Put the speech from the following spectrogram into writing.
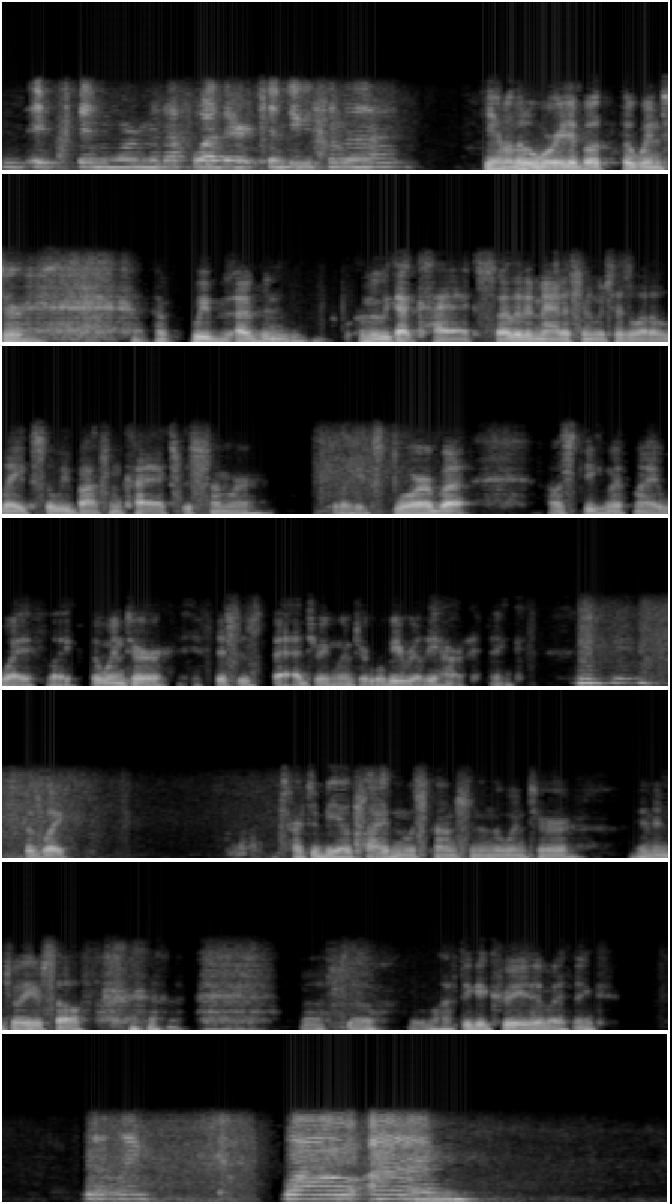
it's been warm enough weather to do some of that. Yeah, I'm a little worried about the winter. We've I've been I mean we got kayaks. So I live in Madison, which has a lot of lakes, so we bought some kayaks this summer to like explore. But I was speaking with my wife, like the winter, if this is bad during winter, will be really hard. I think because like it's hard to be outside in Wisconsin in the winter and enjoy yourself. Uh, so we'll have to get creative, I think. Definitely. Well, um,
